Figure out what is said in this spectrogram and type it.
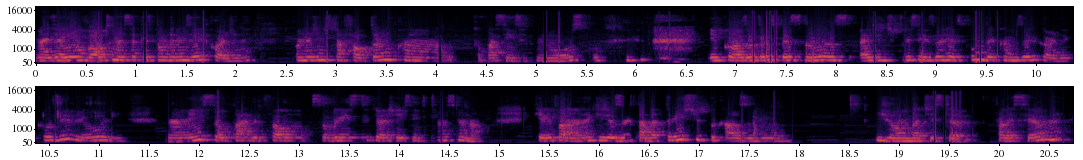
Mas aí eu volto nessa questão da misericórdia, né? Quando a gente está faltando com a, com a paciência conosco e com as outras pessoas, a gente precisa responder com a misericórdia. Inclusive hoje, na missa, o padre falou sobre isso que eu achei sensacional. Que ele falando né, que Jesus estava triste por causa do João Batista faleceu, né?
